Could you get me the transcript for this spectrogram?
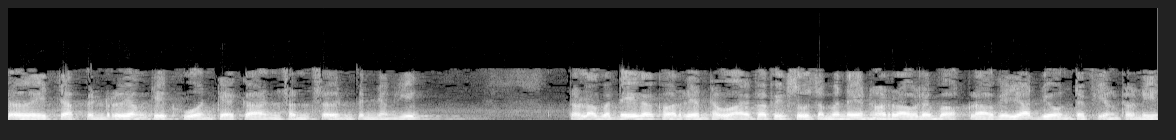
เลยจะเป็นเรื่องที่ควรแก่การสรรเสริญเป็นอย่างยิ่งตลอดวันนี้ก็ขอเรียนถวายพระภิกษุสมณเณรของเราและบอกกล่าวแก่ญาติโยมแต่เพียงเท่านี้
